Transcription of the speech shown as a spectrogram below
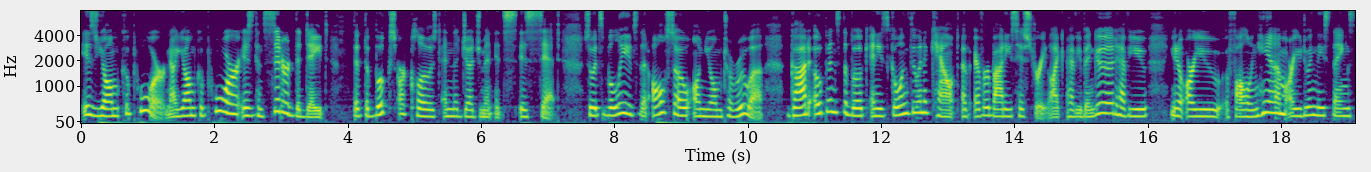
is Yom Kippur. Now, Yom Kippur is considered the date that the books are closed and the judgment is, is set. So it's believed that also on Yom Teruah, God opens the book and he's going through an account of everybody's history. Like, have you been good? Have you, you know, are you following him? Are you doing these things?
